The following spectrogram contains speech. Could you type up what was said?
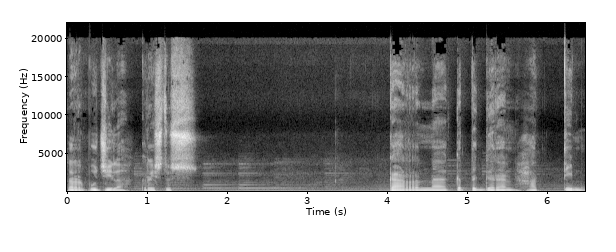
Terpujilah Kristus. Karena ketegaran hatimu,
